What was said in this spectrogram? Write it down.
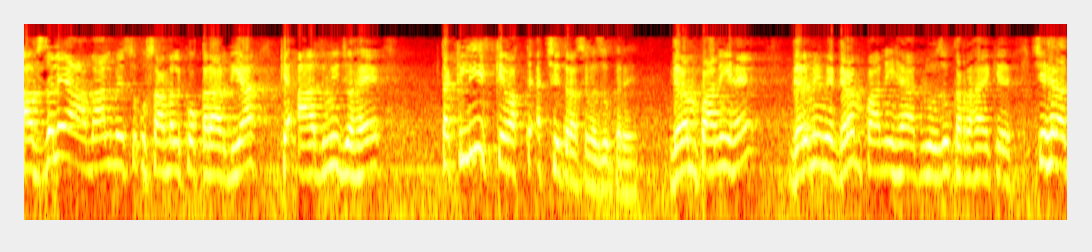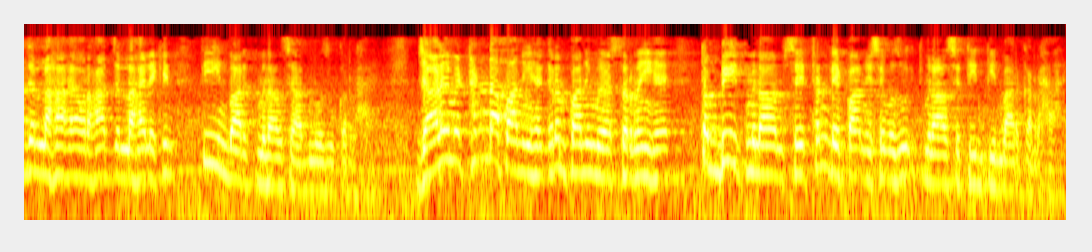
افضل اعمال میں سے اس عمل کو قرار دیا کہ آدمی جو ہے تکلیف کے وقت اچھی طرح سے وضو کرے۔ گرم پانی ہے گرمی میں گرم پانی ہے، آدمی وضو کر رہا ہے کہ چہرہ جل رہا ہے اور ہاتھ جل رہا ہے، لیکن تین بار اطمینان سے آدمی وضو کر رہا ہے۔ جاڑے میں ٹھنڈا پانی ہے، گرم پانی میں اثر نہیں ہے، تب بھی اطمینان سے، ٹھنڈے پانی سے وضو، اطمینان سے تین تین بار کر رہا ہے۔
